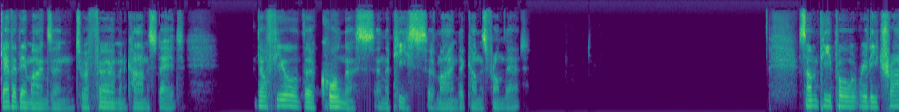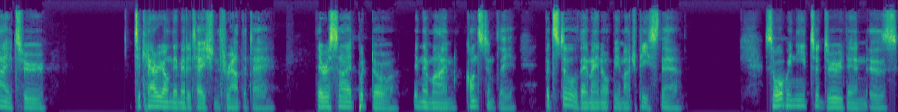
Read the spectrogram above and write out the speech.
gather their minds in to a firm and calm state, they'll feel the coolness and the peace of mind that comes from that. Some people really try to to carry on their meditation throughout the day. They recite Buddha in their mind constantly, but still there may not be much peace there. So what we need to do then is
